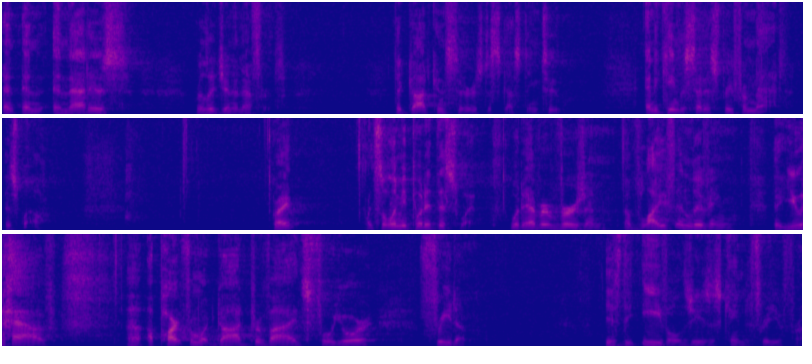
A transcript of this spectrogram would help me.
and, and, and that is religion and effort that God considers disgusting too. And he came to set us free from that as well. Right? So let me put it this way whatever version of life and living that you have uh, apart from what God provides for your freedom, is the evil Jesus came to free you from.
